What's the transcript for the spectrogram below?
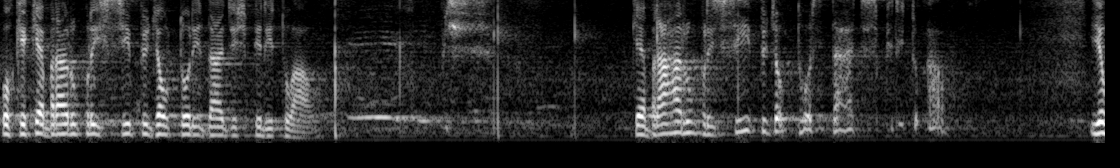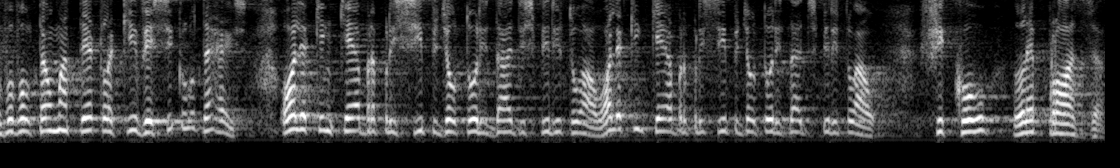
Porque quebrar o princípio de autoridade espiritual. Quebrar um princípio de autoridade espiritual. E eu vou voltar uma tecla aqui, versículo 10. Olha quem quebra princípio de autoridade espiritual. Olha quem quebra princípio de autoridade espiritual. Ficou leprosa.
